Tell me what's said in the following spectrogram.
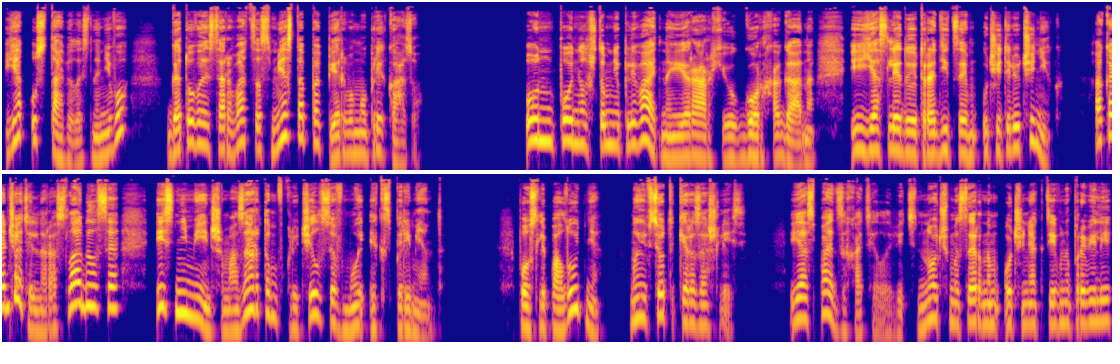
Я уставилась на него, готовая сорваться с места по первому приказу. Он понял, что мне плевать на иерархию гор Хагана, и я следую традициям учитель-ученик. Окончательно расслабился и с не меньшим азартом включился в мой эксперимент. После полудня мы все таки разошлись. Я спать захотела, ведь ночь мы с Эрном очень активно провели,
